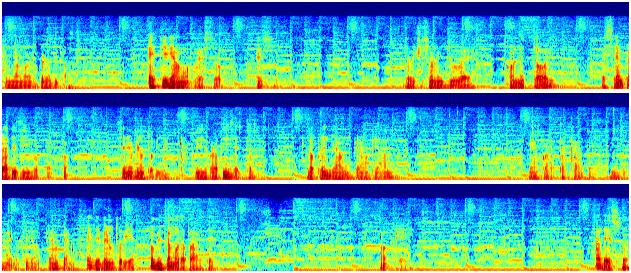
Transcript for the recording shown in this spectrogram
Prendiamo quello di plastica e tiriamo verso il su dove ci sono i due connettori. È sempre adesivo ecco. Se ne è venuto via. Quindi con la pinzetta lo prendiamo piano piano. È ancora attaccato quindi noi lo tiriamo piano piano ed è venuto via. Lo mettiamo da parte ok. Adesso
